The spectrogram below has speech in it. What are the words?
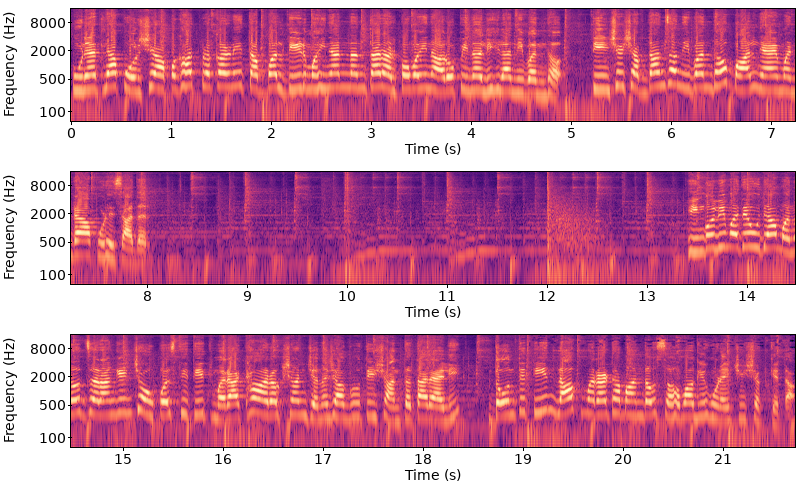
पुण्यातल्या पोरशे अपघात प्रकरणी तब्बल दीड महिन्यांनंतर अल्पवयीन आरोपीनं लिहिला निबंध. तीनशे शब्दांचा निबंध बाल न्यायमंडळापुढे सादर. हिंगोलीमध्ये उद्या मनोज जरांगेंच्या उपस्थितीत मराठा आरक्षण जनजागृती शांतता रॅली दोन ते तीन लाख मराठा बांधव सहभागी होण्याची शक्यता.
